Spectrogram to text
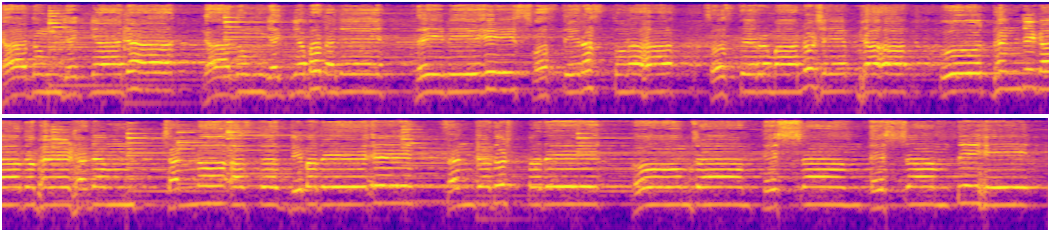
गातुम् यज्ञाय गातुम् यज्ञपतये। दैवी स्वस्तिरस्तु नः। स्वस्तिर्मानुषेभ्यः। षण्णो अस्तु द्विपदे। सञ्जदुष्पदे ॐ शान्तिः शान्तिः शान्तिः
